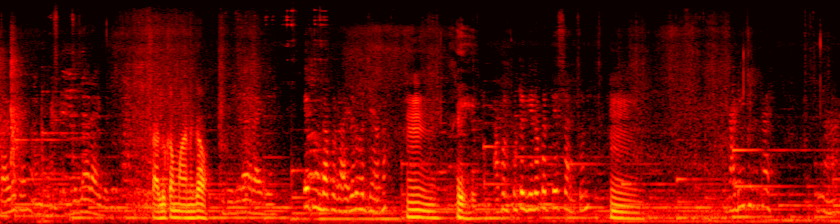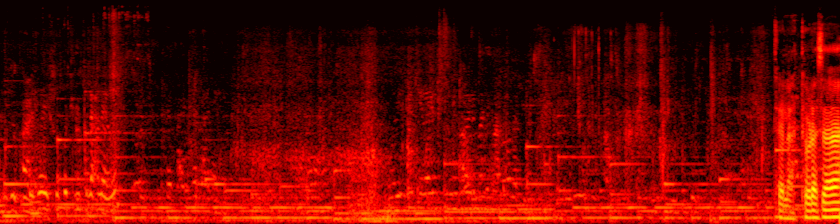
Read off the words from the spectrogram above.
काय बघा जिल्हा रायगड तालुका मानगाव म्हणतो आपण हम्म. हे हे. आपण कुठे गेलो का तेच सांगतो ना हम्म. गाडी काय. चला थोडासा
